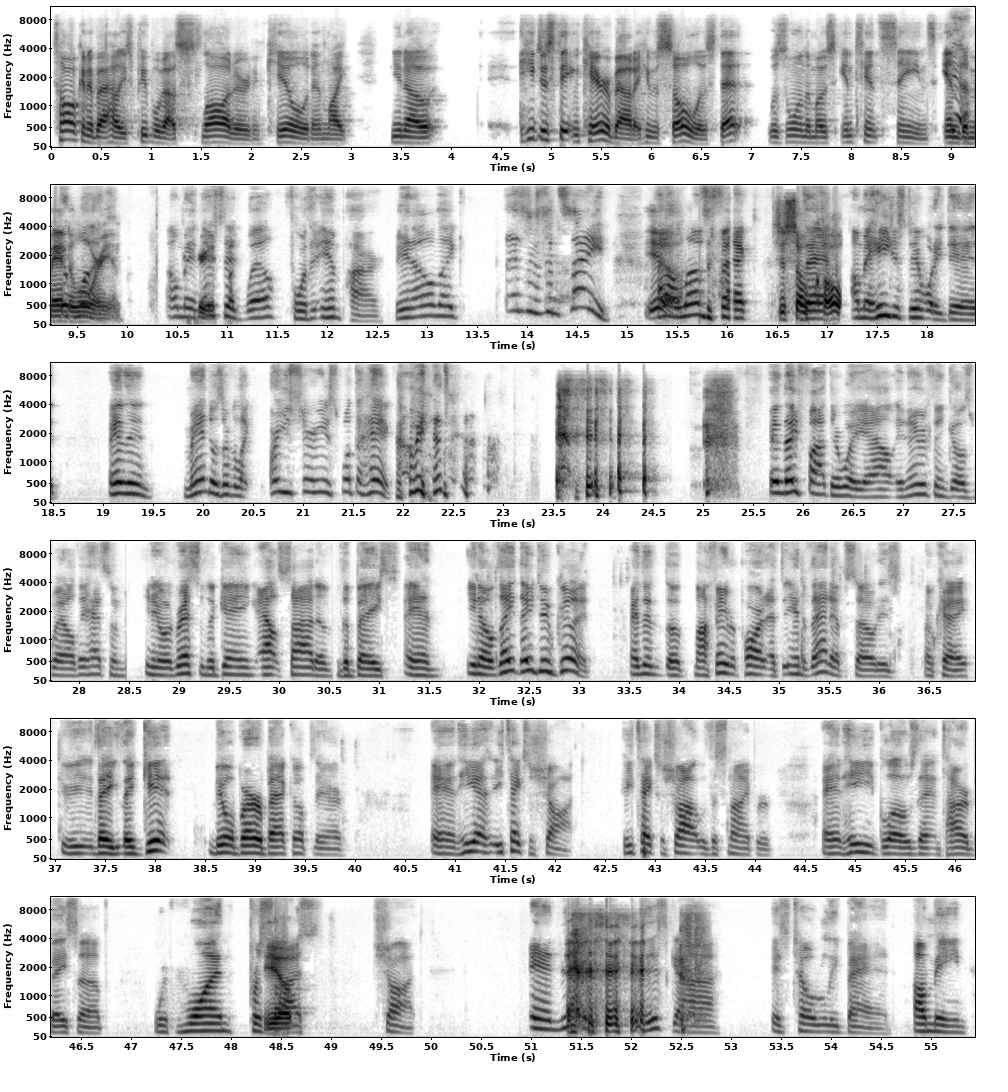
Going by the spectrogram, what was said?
talking about how these people got slaughtered and killed, and like, you know, he just didn't care about it. He was soulless. That was one of the most intense scenes in yeah, The Mandalorian. Oh man, they said, "Well, for the Empire," you know, like this is insane. Yeah, and I love the fact just so that, cold. I mean, he just did what he did, and then Mando's over like, "Are you serious? What the heck?" I mean, and they fight their way out, and everything goes well. They had some, you know, rest of the gang outside of the base, and you know they they do good. And then the my favorite part at the end of that episode is okay, they they get Bill Burr back up there, and he has he takes a shot. He takes a shot with the sniper, and he blows that entire base up with one precise yep. shot. And this guy is totally bad. I mean,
